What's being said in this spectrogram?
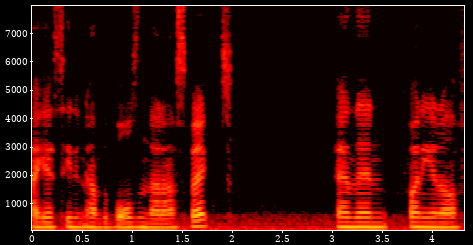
I guess he didn't have the balls in that aspect. And then, funny enough,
